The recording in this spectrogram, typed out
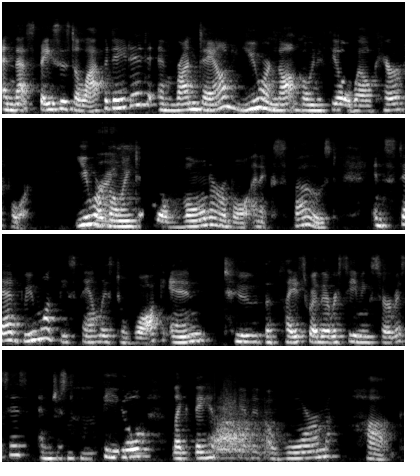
and that space is dilapidated and run down, you are not going to feel well cared for. You are right. going to feel vulnerable and exposed. Instead, we want these families to walk into the place where they're receiving services and just mm-hmm. feel like they have been given a warm hug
